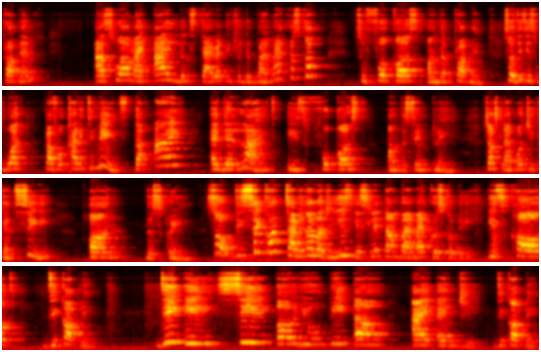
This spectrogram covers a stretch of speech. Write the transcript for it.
problem. As well, my eye looks directly through the biomicroscope to focus on the problem. So this is what parfocality means. The eye and the light is focused on the same plane. Just like what you can see on the screen. So the second terminology used in slit biomicroscopy is called decoupling. D-E-C-O-U-P-L-I-N-G, decoupling.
